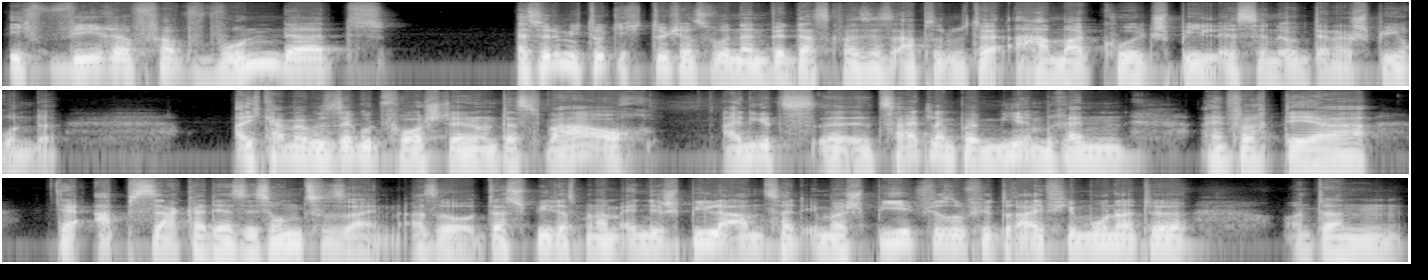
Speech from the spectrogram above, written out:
ich wäre verwundert, es würde mich wirklich durchaus wundern, wenn das quasi das absolute Hammer-Kultspiel ist in irgendeiner Spielrunde. Ich kann mir aber sehr gut vorstellen, und das war auch einige äh, Zeit lang bei mir im Rennen einfach der, der Absacker der Saison zu sein. Also das Spiel, das man am Ende Spieleabends halt immer spielt für so für drei, vier Monate und dann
